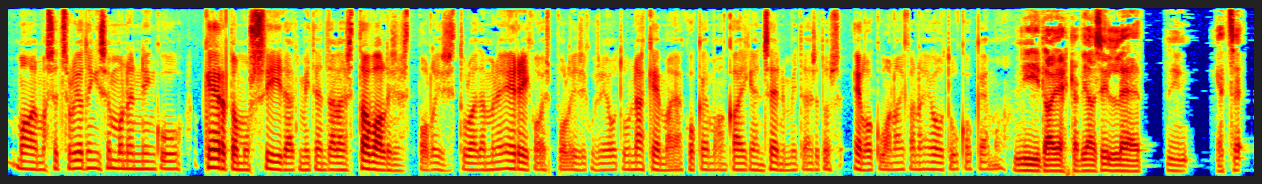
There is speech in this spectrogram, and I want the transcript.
maailmassa. Että se oli jotenkin semmoinen niin kuin kertomus siitä, että miten tällaisesta tavallisesta poliisista tulee tämmöinen erikoispoliisi, kun se joutuu näkemään ja kokemaan kaiken sen, mitä se tuossa elokuvan aikana joutuu kokemaan. Niin, tai ehkä vielä silleen, että, niin, että se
